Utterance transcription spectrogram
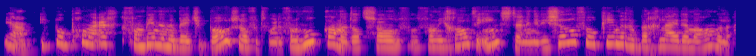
ja, ik begon er eigenlijk van binnen een beetje boos over te worden. Van hoe kan het dat zo van die grote instellingen die zoveel kinderen begeleiden en behandelen,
